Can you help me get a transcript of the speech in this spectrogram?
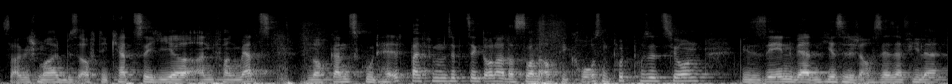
sage ich mal, bis auf die Kerze hier Anfang März noch ganz gut hält bei 75 Dollar. Das waren auch die großen Put-Positionen, Wie Sie sehen, werden hier sicherlich auch sehr, sehr viele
